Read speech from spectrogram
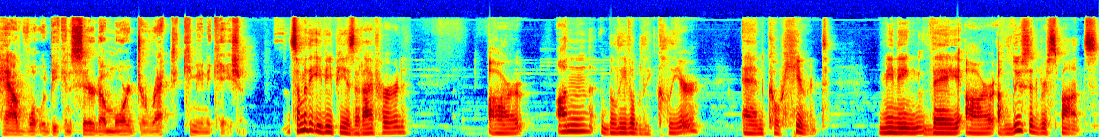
have what would be considered a more direct communication. Some of the EVPs that I've heard are unbelievably clear and coherent, meaning they are a lucid response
